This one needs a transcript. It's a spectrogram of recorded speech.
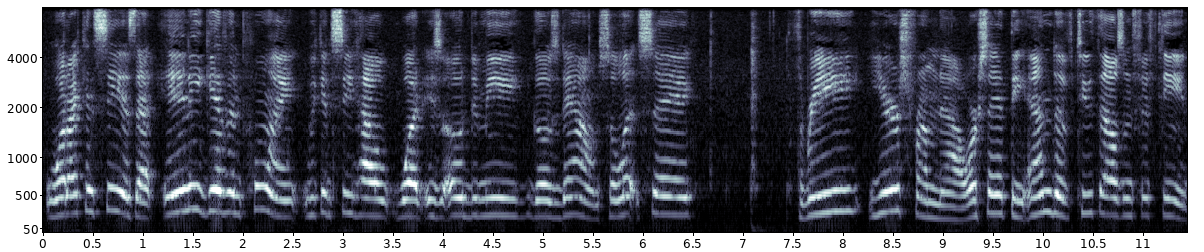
what I can see is at any given point, we can see how what is owed to me goes down. So let's say three years from now, or say at the end of 2015,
